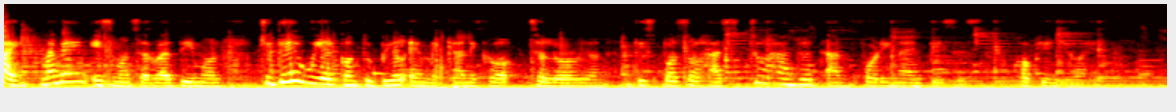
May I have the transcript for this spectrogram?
Hi, my name is Montserrat Dimon. Today we are going to build a mechanical Tellurion. This puzzle has 249 pieces. Hope you enjoy it.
